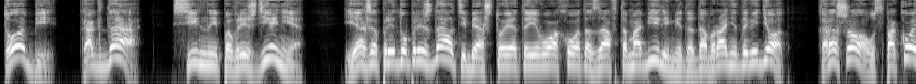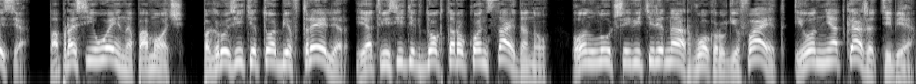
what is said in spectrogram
«Тоби! Когда? Сильные повреждения? Я же предупреждал тебя, что это его охота за автомобилями до добра не доведет. Хорошо, успокойся!» Попроси Уэйна помочь. Погрузите Тоби в трейлер и отвезите к доктору Консайдену. Он лучший ветеринар в округе Файт, и он не откажет тебе».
